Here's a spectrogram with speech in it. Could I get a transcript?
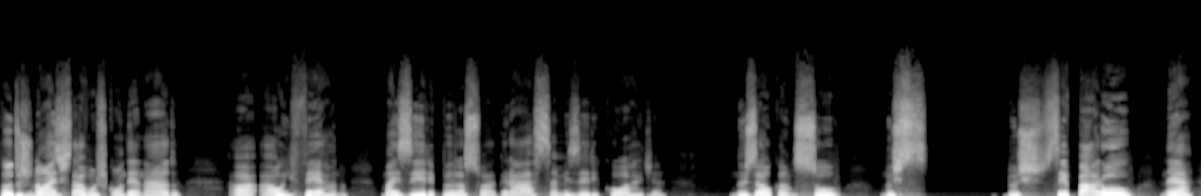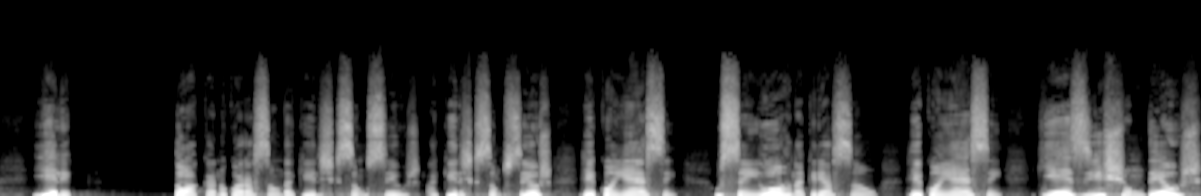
Todos nós estávamos condenados ao, inferno. Mas Ele, pela Sua graça e misericórdia, nos alcançou, nos, nos separou, né? E Ele toca no coração daqueles que são seus. Aqueles que são seus reconhecem o Senhor na criação, reconhecem que existe um Deus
